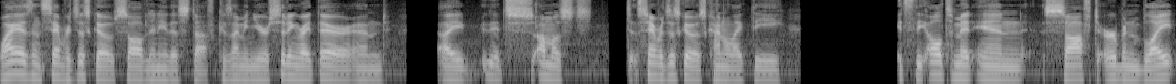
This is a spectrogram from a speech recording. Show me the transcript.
why hasn't San Francisco solved any of this stuff? Because I mean, you're sitting right there, and I it's almost San Francisco is kind of like the it's the ultimate in soft urban blight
